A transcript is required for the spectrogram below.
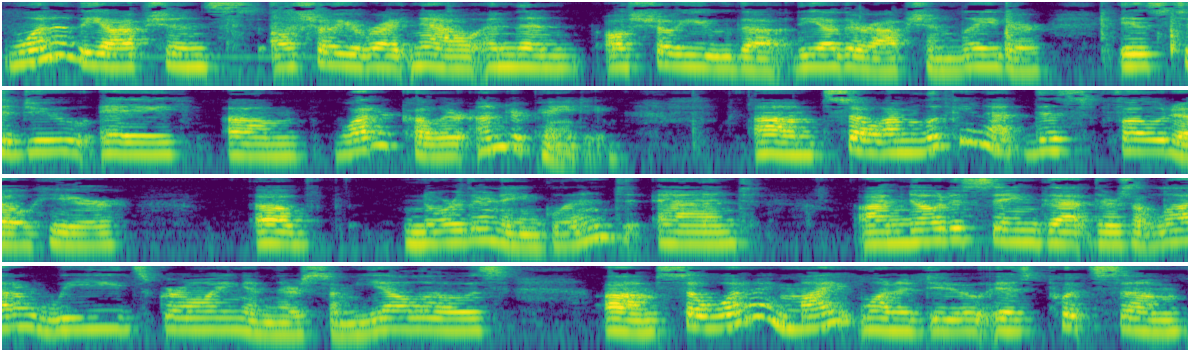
One of the options, I'll show you right now, and then I'll show you the, the other option later, is to do a um, watercolor underpainting. Um, so I'm looking at this photo here of Northern England, and I'm noticing that there's a lot of weeds growing and there's some yellows. Um, so what I might want to do is put some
